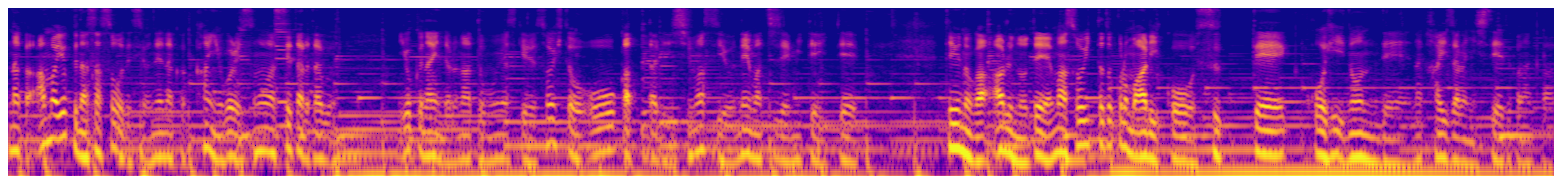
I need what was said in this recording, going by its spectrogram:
なんかあんま良くなさそうですよね。なんか缶汚れそのまま捨てたら多分良くないんだろうなと思いますけど、そういう人多かったりしますよね、街で見ていて。っていうのがあるので、まあそういったところもあり、こう、吸ってコーヒー飲んで、なんか灰皿にしてとか、なんか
